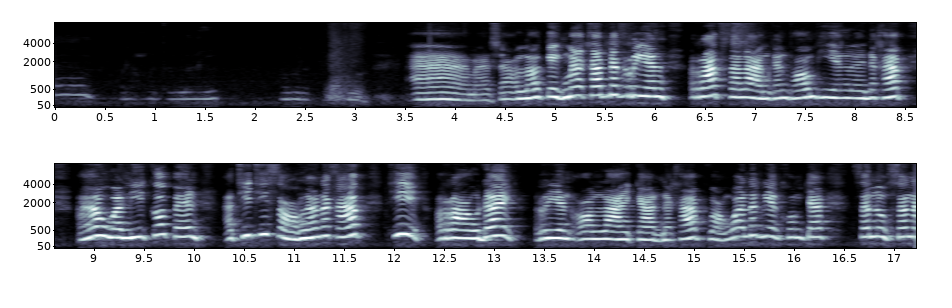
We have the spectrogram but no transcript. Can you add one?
ลามวะเราะห์มะตุลลอฮิวะบะเราะกาตุฮ์อ่ามาชาอัลลอฮ์เก่งมากครับ นักเรียนรับสลามกันพร้อมเพรียงเลยนะครับอ้าววันนี้ก็เป็นอาทิตย์ที่สองแล้วนะครับ ที่เราได้ เรียนออนไลน์กันนะครับ หวังว่านักเรียนคงจะสนุกสน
